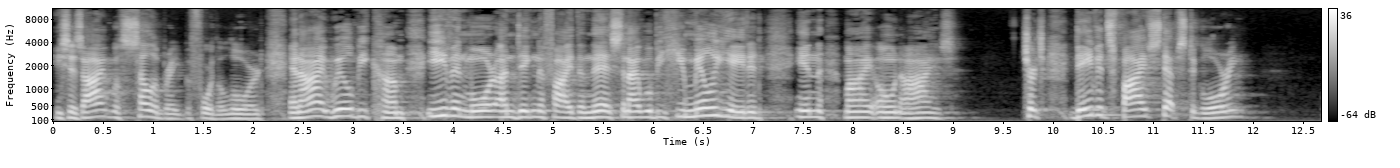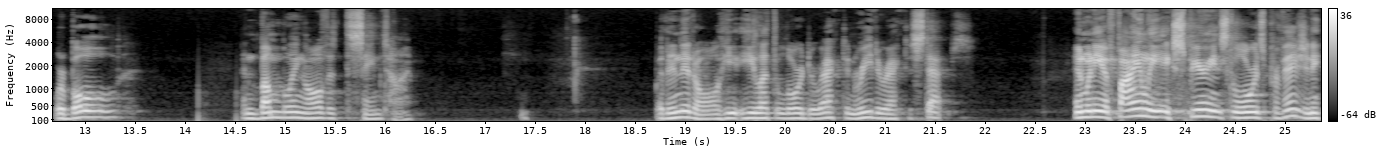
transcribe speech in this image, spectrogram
he says, I will celebrate before the Lord, and I will become even more undignified than this, and I will be humiliated in my own eyes. Church, David's five steps to glory were bold and bumbling all at the same time. But in it all, he, he let the Lord direct and redirect his steps. And when he finally experienced the Lord's provision, he,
